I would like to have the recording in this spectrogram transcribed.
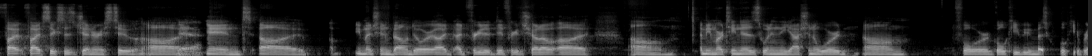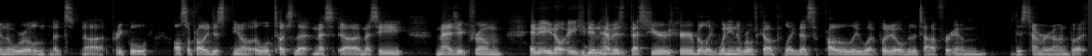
Five five six is generous too. Uh, yeah, and uh, you mentioned Ballon d'Or. I I forget did forget to shout out. Uh, um, I mean Martinez winning the Yashin Award. Um, for goalkeeping, best goalkeeper in the world. That's uh, pretty cool. Also, probably just you know a little touch of that mess, uh, Messi magic from, and you know he didn't have his best year of his career, but like winning the World Cup, like that's probably what put it over the top for him this time around. But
